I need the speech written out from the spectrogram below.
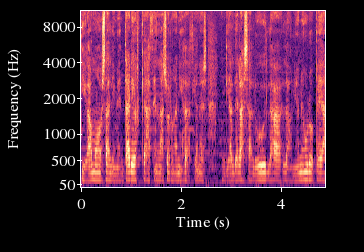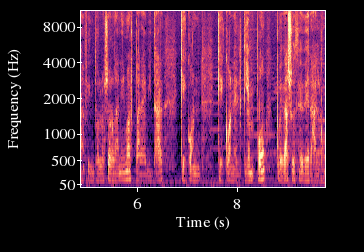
digamos, alimentarios que hacen las organizaciones Mundial de la Salud, la, la Unión Europea, en fin, todos los organismos para evitar que con, que con el tiempo pueda suceder algo.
